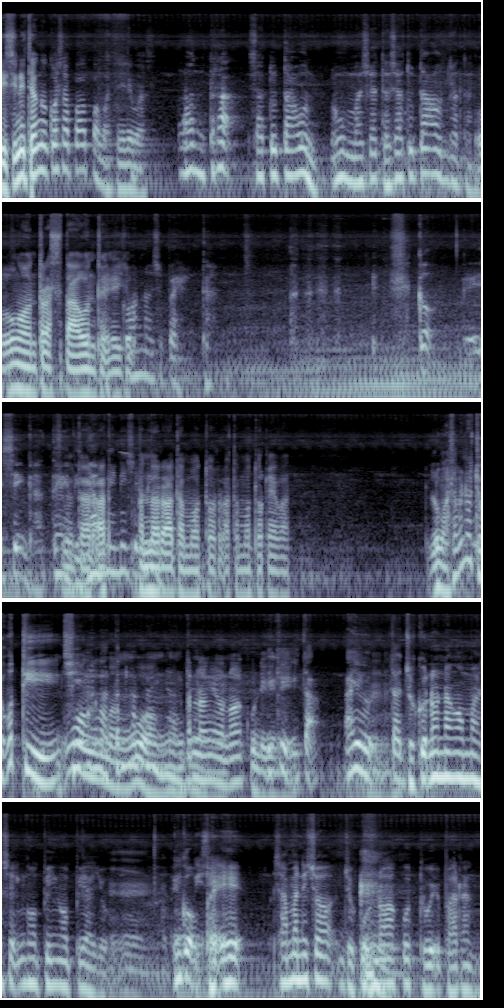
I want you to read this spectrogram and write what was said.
Di sini jangan kos apa apa mas ini mas. Kontrak satu tahun. Oh masih ada satu tahun katanya. Oh ngontrak setahun deh. Kok ono sepeda? Kok sing ini sih. bener ada motor, ada motor lewat. Lu masa men ojo wedi. Wong wong, wong tenang ya ono aku ndek Iki tak ayo tak jukukno nang omah sik ngopi-ngopi ayo. Hmm, Engko bae sampean iso jukukno aku duit bareng.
